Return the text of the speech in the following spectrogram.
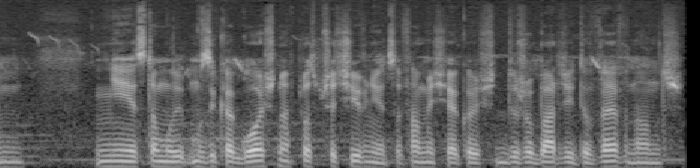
em, nie jest to mu- muzyka głośna, wprost przeciwnie, cofamy się jakoś dużo bardziej do wewnątrz.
